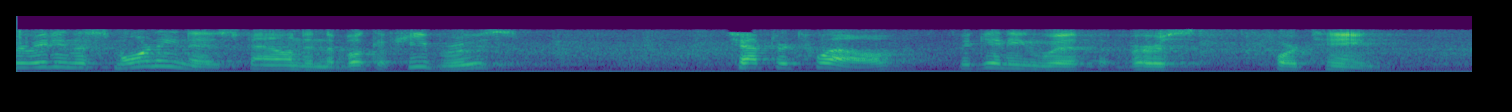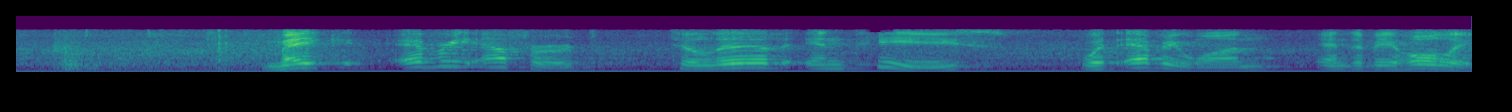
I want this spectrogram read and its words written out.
Scripture reading this morning is found in the book of Hebrews, chapter 12, beginning with verse 14. Make every effort to live in peace with everyone and to be holy.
